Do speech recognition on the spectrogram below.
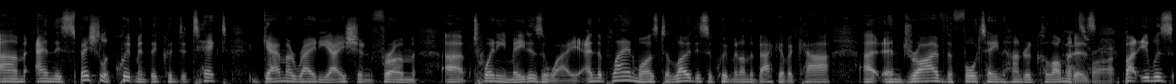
um, and this special equipment that could detect gamma radiation from uh, 20 metres away. And the plan was to load this equipment on the back of a car uh, and drive the 1,400 kilometres. right. But it was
